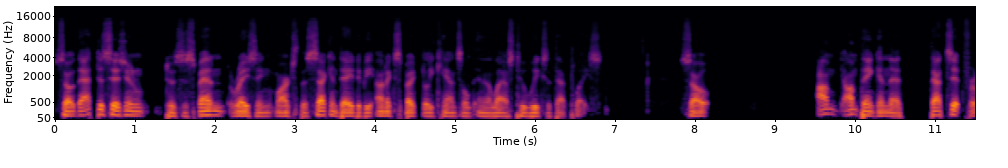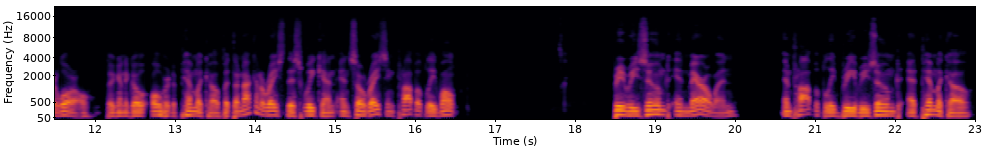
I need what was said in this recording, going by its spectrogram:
So that decision to suspend racing marks the second day to be unexpectedly canceled in the last two weeks at that place. So I'm I'm thinking that that's it for Laurel. They're going to go over to Pimlico, but they're not going to race this weekend, and so racing probably won't be resumed in Maryland and probably be resumed at Pimlico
